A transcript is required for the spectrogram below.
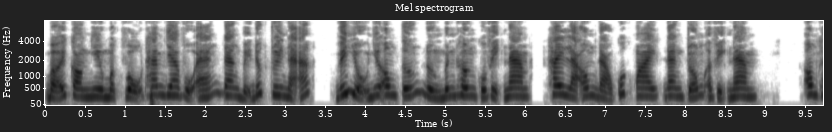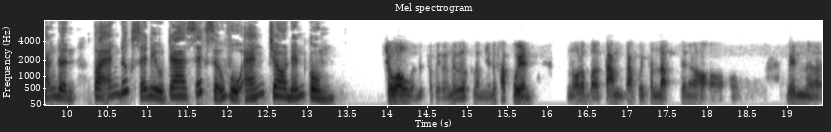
bởi còn nhiều mật vụ tham gia vụ án đang bị Đức truy nã, ví dụ như ông tướng Đường Minh Hưng của Việt Nam hay là ông Đào Quốc Oai đang trốn ở Việt Nam. Ông khẳng định tòa án Đức sẽ điều tra xét xử vụ án cho đến cùng. Châu Âu, đặc biệt là nước Đức là một nhà nước pháp quyền, nó là bờ tam tam quyền phân lập, cho nên là họ bên ờ,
